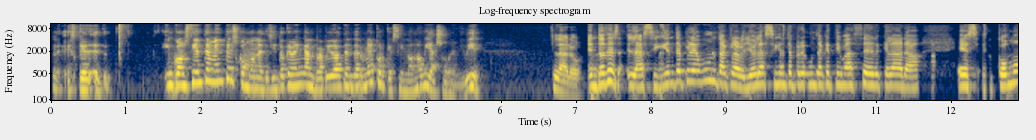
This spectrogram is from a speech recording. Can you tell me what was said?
es que eh, inconscientemente es como necesito que vengan rápido a atenderme porque si no, no voy a sobrevivir. Claro. Entonces, la siguiente pregunta, claro, yo la siguiente pregunta que te iba a hacer, Clara, es cómo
